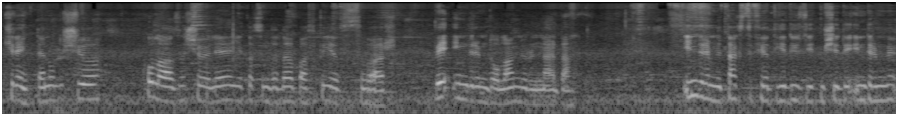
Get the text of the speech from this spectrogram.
iki renkten oluşuyor. Kol ağzı şöyle yakasında da baskı yazısı var. Ve indirimde olan ürünlerden. İndirimli taksi fiyatı 777, indirimli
